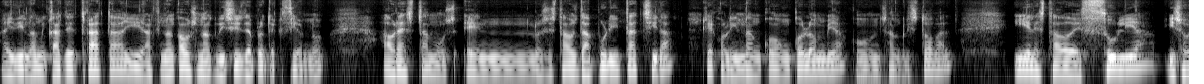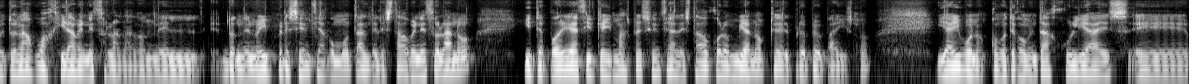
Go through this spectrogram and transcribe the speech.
hay dinámicas de trata y al fin y al cabo es una crisis de protección. ¿no? Ahora estamos en los estados de Apure y Táchira, que colindan con Colombia, con San Cristóbal, y el estado de Zulia y sobre todo en la Guajira venezolana, donde, donde no hay presencia como tal del estado venezolano y te podría decir que hay más presencia del estado colombiano que del propio país. ¿no? Y ahí, bueno, como te comentaba Julia, es... Eh,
